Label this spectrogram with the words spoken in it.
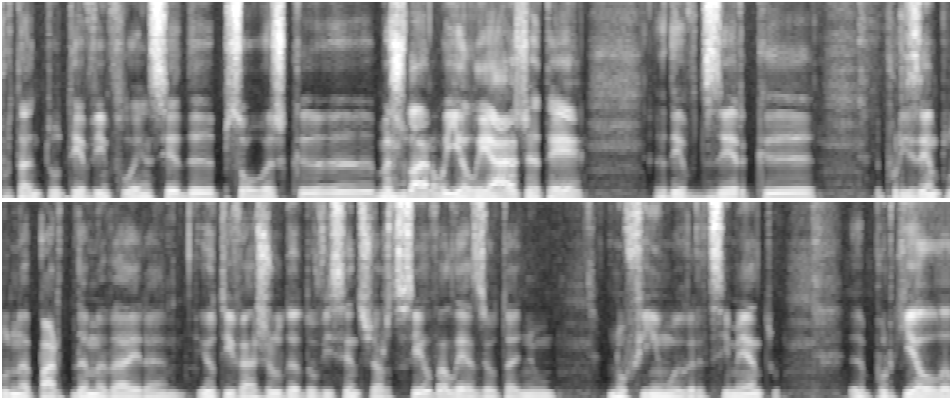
portanto, teve influência de pessoas que me ajudaram. E, aliás, até devo dizer que por exemplo, na parte da Madeira, eu tive a ajuda do Vicente Jorge Silva, aliás, eu tenho no fim um agradecimento, eh, porque ele,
